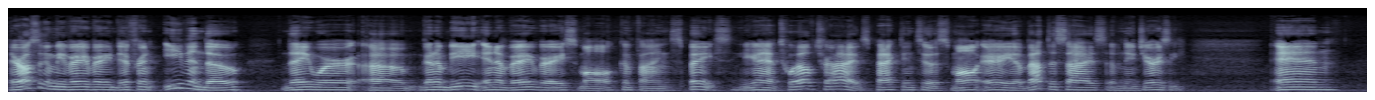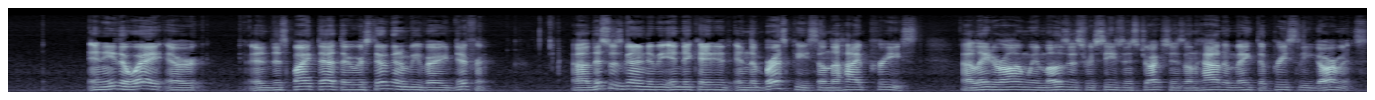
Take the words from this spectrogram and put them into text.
They're also going to be very, very different, even though they were uh, going to be in a very, very small, confined space. You're going to have 12 tribes packed into a small area about the size of New Jersey. And in either way, or despite that, they were still going to be very different. Uh, this was going to be indicated in the breastpiece on the high priest. Uh, later on, when Moses receives instructions on how to make the priestly garments,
